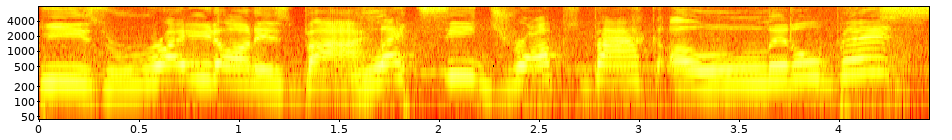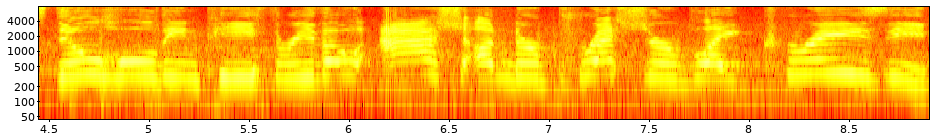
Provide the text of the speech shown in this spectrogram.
He's right on his back. Letzi drops back a little bit. Still holding P3, though. Ash under pressure like crazy.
